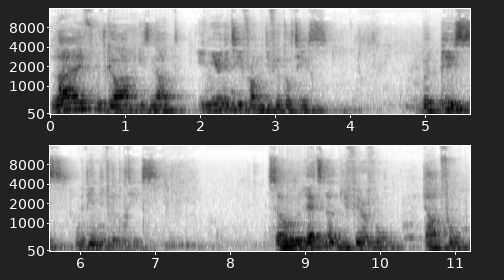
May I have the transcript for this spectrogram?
Life with God is not immunity from difficulties, but peace within difficulties. So let's not be fearful, doubtful,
